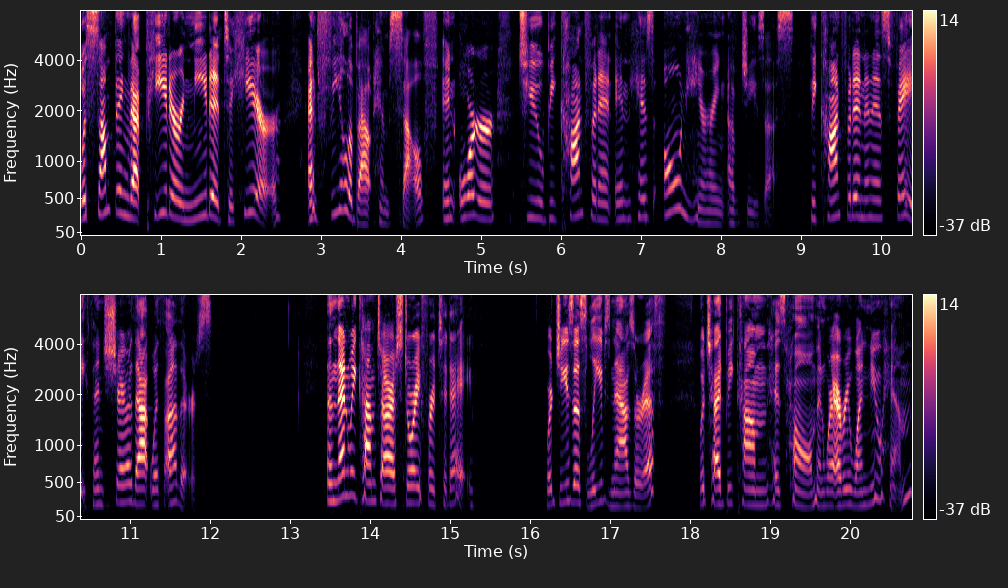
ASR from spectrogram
was something that Peter needed to hear and feel about himself in order to be confident in his own hearing of Jesus, be confident in his faith, and share that with others. And then we come to our story for today, where Jesus leaves Nazareth, which had become his home and where everyone knew him,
